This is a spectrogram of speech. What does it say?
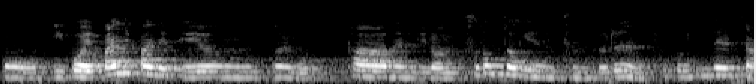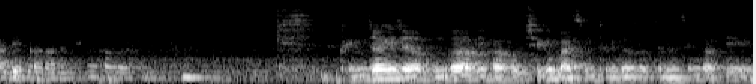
어, 이거에 빨리빨리 대응을 못 하는 이런 수동적인 분들은 조금 힘들지 않을까라는 생각을 합니다. 굉장히 제가 공감이 가고 지금 말씀 들으면서 드는 생각이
